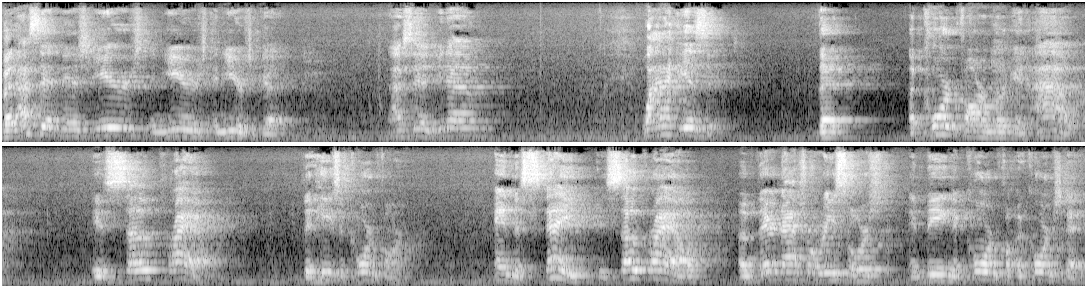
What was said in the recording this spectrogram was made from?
But I said this years and years and years ago. I said, you know, why is it that a corn farmer in Iowa is so proud that he's a corn farmer. And the state is so proud of their natural resource and being a corn, a corn state.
